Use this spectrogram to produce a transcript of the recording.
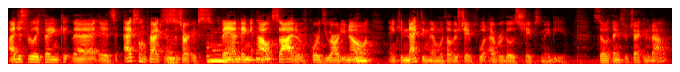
I just really think that it's excellent practice to start expanding outside of chords you already know and connecting them with other shapes, whatever those shapes may be. So, thanks for checking it out.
